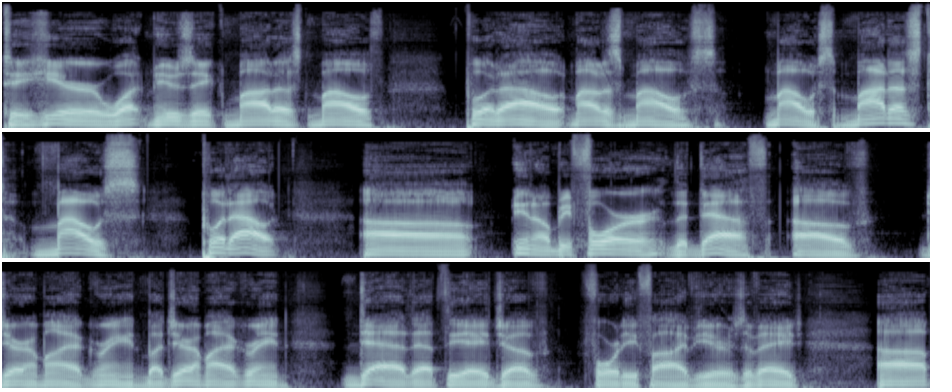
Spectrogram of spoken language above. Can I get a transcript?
to hear what music Modest Mouth put out. Modest Mouse, Mouse, Modest Mouse put out. Uh, you know, before the death of Jeremiah Green, but Jeremiah Green dead at the age of 45 years of age. Uh,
